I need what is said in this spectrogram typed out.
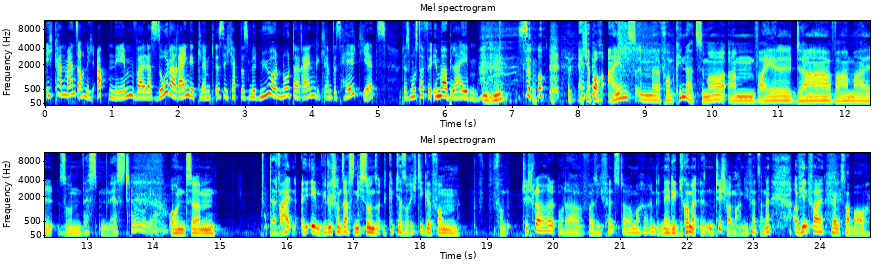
ich kann meins auch nicht abnehmen, weil das so da reingeklemmt ist. Ich habe das mit Mühe und Not da reingeklemmt. Das hält jetzt. Das muss dafür immer bleiben. so. Ich habe auch eins im, äh, vom Kinderzimmer, ähm, weil da war mal so ein Wespennest. Oh, ja. Und ähm, das war halt äh, eben, wie du schon sagst, nicht so, es gibt ja so richtige vom vom Tischler oder weiß ich Fenstermacherin, nee, die, die kommen ja, ein Tischler machen die Fenster, ne? Auf jeden Fall, Fensterbau.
